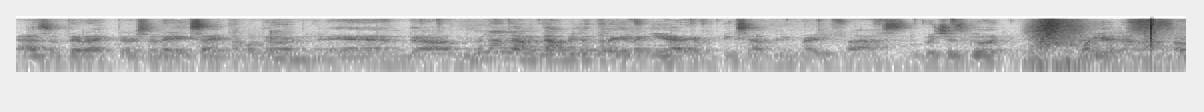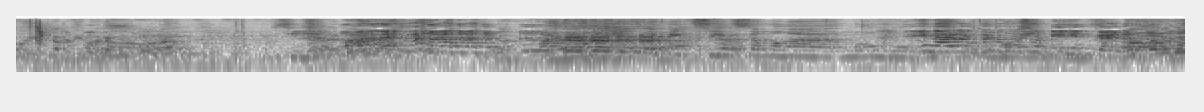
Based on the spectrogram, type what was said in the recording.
as a director. So, na-excite ako doon. And um, wala lang, ang dami lang talaga nangyayari. Everything's happening very fast, which is good. Oh, yan na nga ba? Wait lang, dito lang ako ha. Siya? Parang make sense sa mga mga movies. Inaral ko itong sabihin ko. Oh, go,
